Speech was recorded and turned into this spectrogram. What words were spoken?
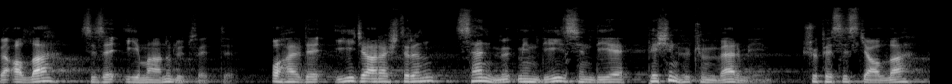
ve Allah size imanı lütfetti. O halde iyice araştırın, sen mümin değilsin diye peşin hüküm vermeyin. Şüphesiz ki Allah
